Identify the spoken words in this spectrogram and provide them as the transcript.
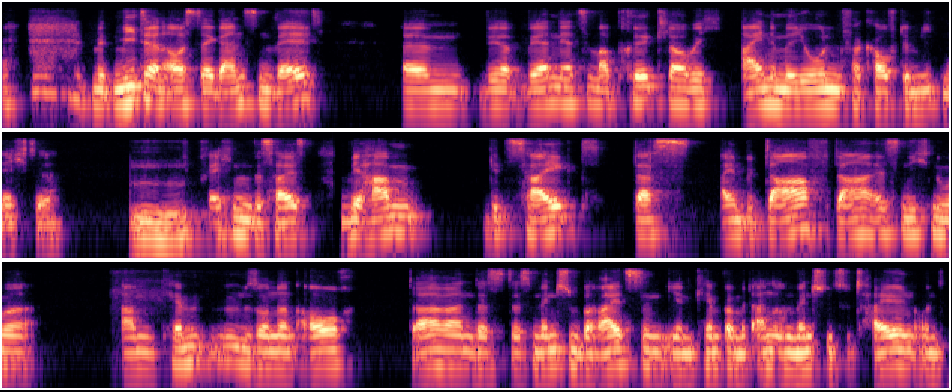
mit Mietern aus der ganzen Welt. Ähm, wir werden jetzt im April, glaube ich, eine Million verkaufte Mietnächte mhm. sprechen. Das heißt, wir haben gezeigt, dass ein Bedarf da ist, nicht nur am Campen, sondern auch daran, dass, dass Menschen bereit sind, ihren Camper mit anderen Menschen zu teilen. Und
